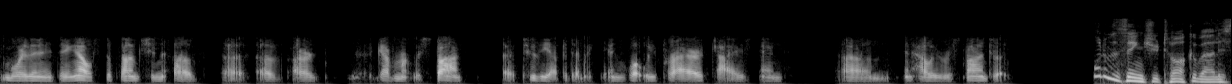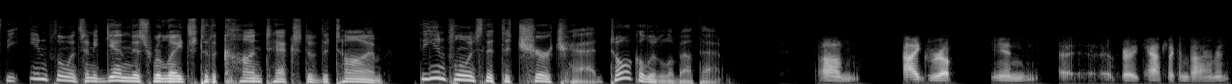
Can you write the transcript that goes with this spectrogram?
more than anything else the function of, uh, of our government response uh, to the epidemic and what we prioritize and, um, and how we respond to it. One of the things you talk about is the influence, and again, this relates to the context of the time, the influence that the church had. Talk a little about that. Um, I grew up in a, very Catholic environment.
